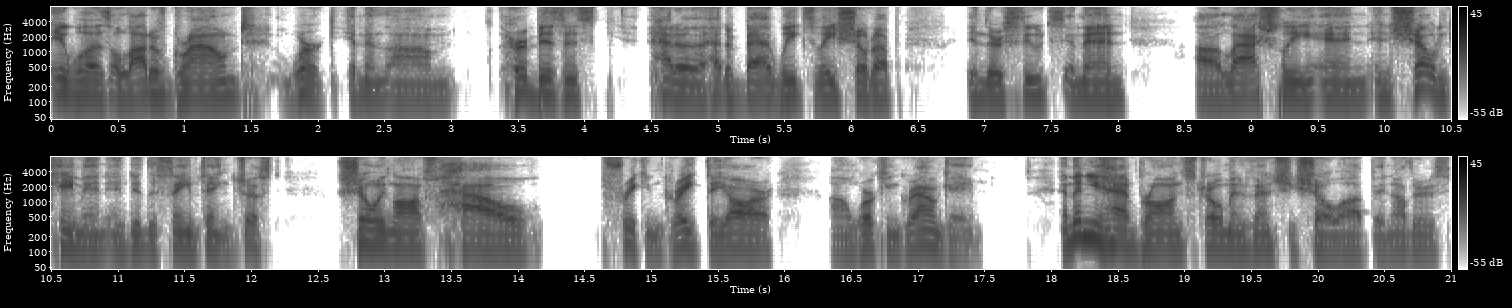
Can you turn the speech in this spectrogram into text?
it was a lot of ground work and then um Hurt Business had a had a bad week so they showed up in their suits and then uh lashley and and shelton came in and did the same thing just showing off how freaking great they are uh, working ground game and then you had Braun Strowman eventually show up and others.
